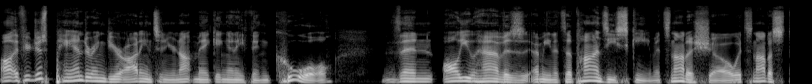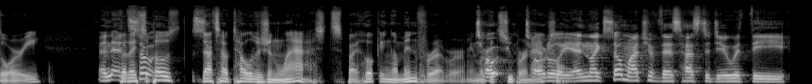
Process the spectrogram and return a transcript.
uh, if you're just pandering to your audience and you're not making anything cool, then all you have is I mean it's a Ponzi scheme. It's not a show. It's not a story. And, and But I so- suppose so- that's how television lasts by hooking them in forever. I mean, look at Supernatural. Totally. And like so much of this has to do with the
